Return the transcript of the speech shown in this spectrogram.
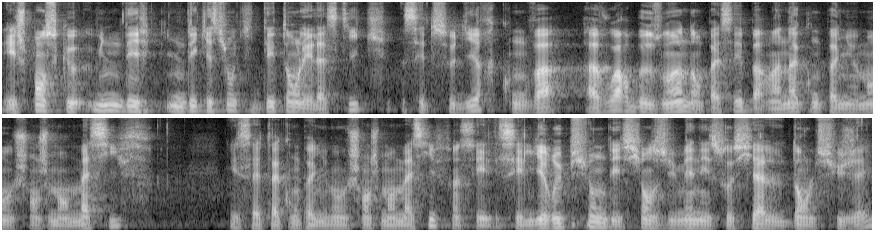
et je pense qu'une des, une des questions qui détend l'élastique, c'est de se dire qu'on va avoir besoin d'en passer par un accompagnement au changement massif et cet accompagnement au changement massif, c'est l'irruption des sciences humaines et sociales dans le sujet.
